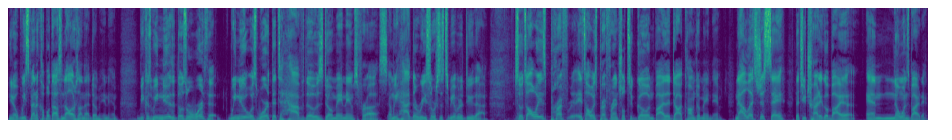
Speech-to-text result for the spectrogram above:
You know we spent a couple thousand dollars on that domain name because we knew that those were worth it. We knew it was worth it to have those domain names for us and we had the resources to be able to do that. So it's always prefer- it's always preferential to go and buy the com domain name. Now let's just say that you try to go buy it and no one's biting.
